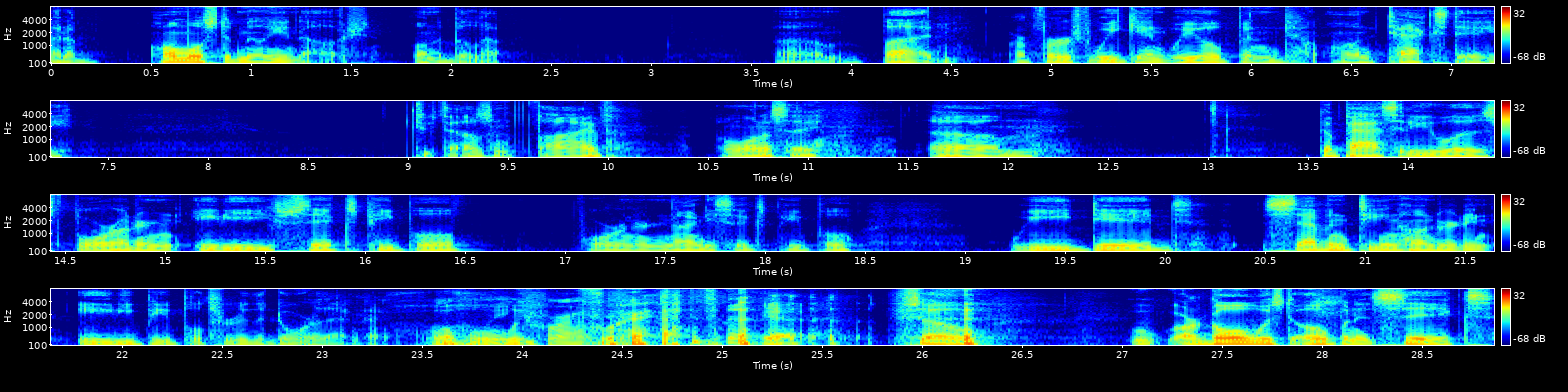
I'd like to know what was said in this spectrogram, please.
at a almost a million dollars on the build out. Um, but our first weekend we opened on tax day 2005, I want to say. Um, capacity was 486 people, 496 people. we did 1,780 people through the door that night. Holy, crap. crap. Yeah. So our goal was to open at six.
